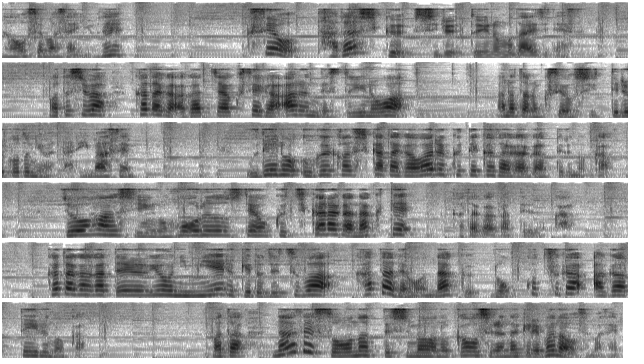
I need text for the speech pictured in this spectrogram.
直せませんよね。癖を正しく知るというのも大事です。私は肩が上がっちゃう癖があるんですというのは、あなたの癖を知っていることにはなりません。腕の動かし方が悪くて肩が上がってるのか、上半身をホールドしておく力がなくて肩が上がってるのか、肩が上がっているように見えるけど実は肩ではなく肋骨が上がっているのか。またなぜそうなってしまうのかを知らなければ直せません。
